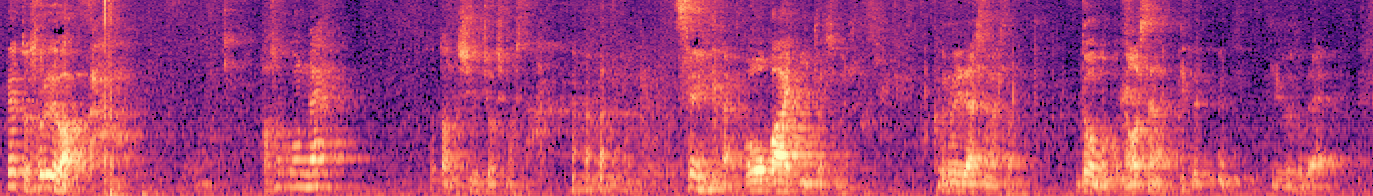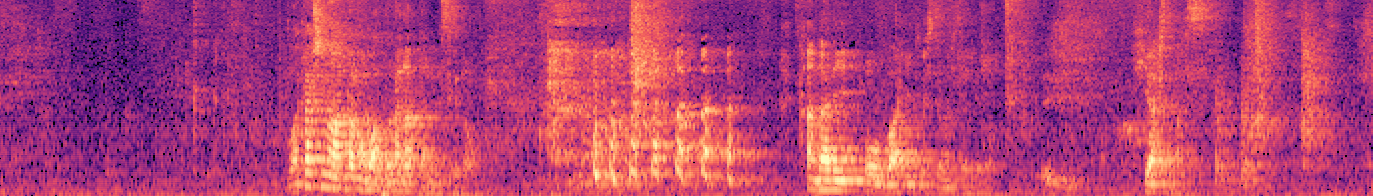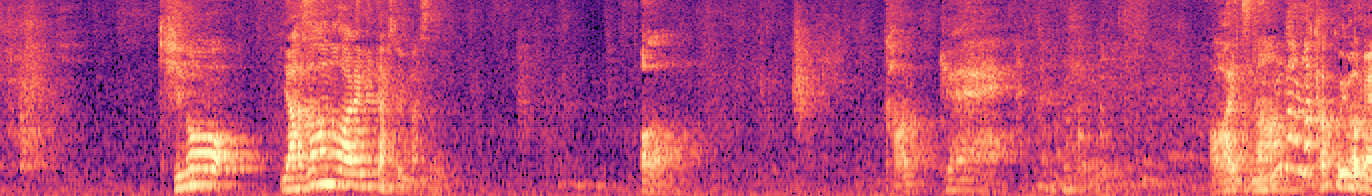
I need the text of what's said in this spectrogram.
えっとそれではパソコンねちょっとあの新調しました。前回オーバーヒートしました。狂い出してました、ね、どうももう直せない。ということで私の頭は危なかったんですけど かなりオーバーヒートしてましたけど冷やしてます。昨日矢沢のあれ見た人います？ああ。かっけえ。あいつなんであんなかっこいいわけ？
